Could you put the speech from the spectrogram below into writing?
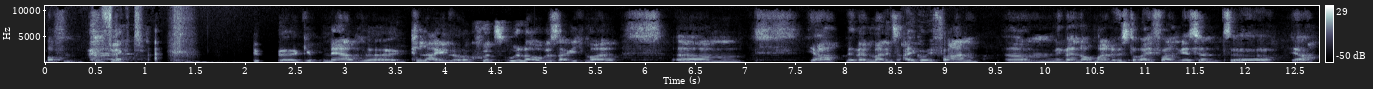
offen. Perfekt. gibt, äh, gibt mehrere Klein- oder Kurzurlaube, sage ich mal. Ähm, ja, wir werden mal ins Allgäu fahren. Ähm, wir werden auch mal in Österreich fahren. Wir sind äh, ja,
